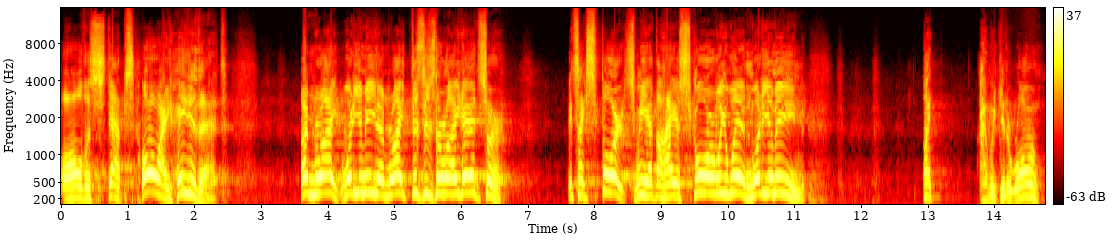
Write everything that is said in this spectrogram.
all the steps. Oh, I hated that. I'm right. What do you mean I'm right? This is the right answer. It's like sports. We have the highest score, we win. What do you mean? But I would get it wrong.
